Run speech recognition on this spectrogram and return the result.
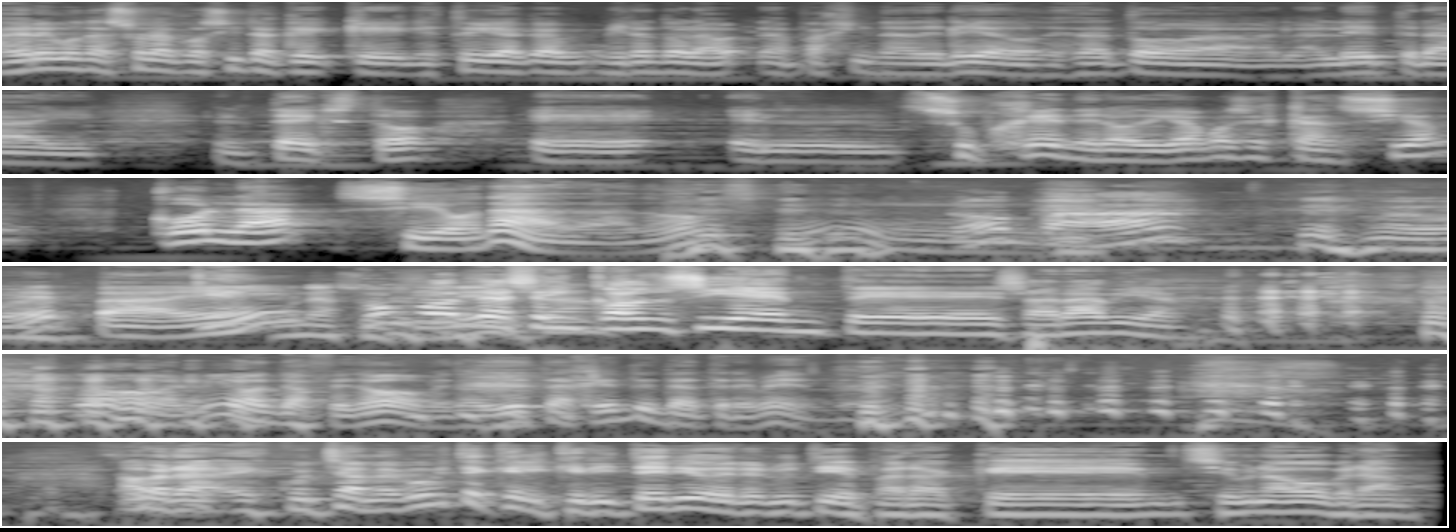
Agrego una sola cosita que, que- que estoy acá mirando la, la página de Lea donde está toda la letra y el texto. Eh, el subgénero, digamos, es canción colacionada, ¿no? Mm. Opa. Muy bueno. Epa, ¿Qué? ¿eh? Una ¿Cómo andas sutileza. inconsciente, Sarabia? No, el mío anda fenómeno y esta gente está tremenda. Ahora, escúchame, vos viste que el criterio de Lelutier para que si una obra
